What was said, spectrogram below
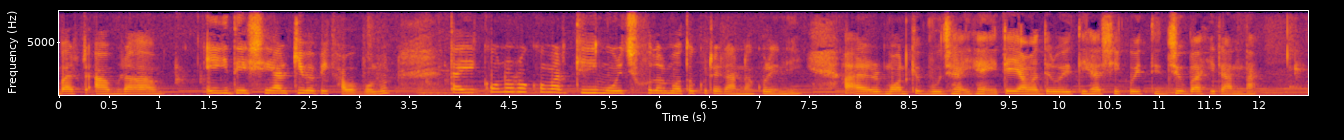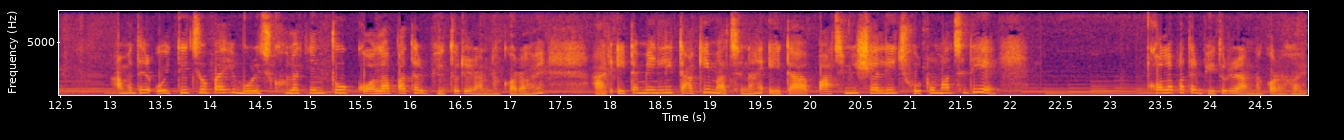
বাট আমরা এই দেশে আর কীভাবে খাব বলুন? তাই কোনো রকম আর কি মরিচ খোলার মতো করে রান্না করে নিই আর মনকে বুঝাই হ্যাঁ এটাই আমাদের ঐতিহাসিক ঐতিহ্যবাহী রান্না। আমাদের ঐতিহ্যবাহী মরিচ খোলা কিন্তু কলা পাতার ভিতরে রান্না করা হয়। আর এটা মেনলি টাকি মাছ না, এটা পাঁচমিশালি ছোট মাছ দিয়ে কলা পাতার ভিতরে রান্না করা হয়,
